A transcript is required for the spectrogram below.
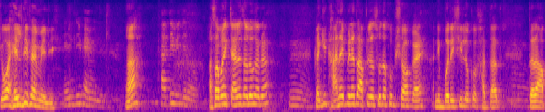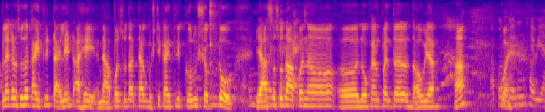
किंवा हेल्दी फॅमिली हेल्दी फॅमिली हां? खाते असं आपण एक चॅनल चालू करूया. कारण की खाण्यापिण्याचा आपल्याला सुद्धा खूप शौक आहे आणि बरीचशी लोक खातात. तर आपल्याकडे सुद्धा काहीतरी टॅलेंट आहे आणि आपण सुद्धा त्या गोष्टी काहीतरी करू शकतो. या असं सुद्धा आपण अं, लोकांपर्यंत जाऊया. हां? आपण काय? बनवून खाऊया.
